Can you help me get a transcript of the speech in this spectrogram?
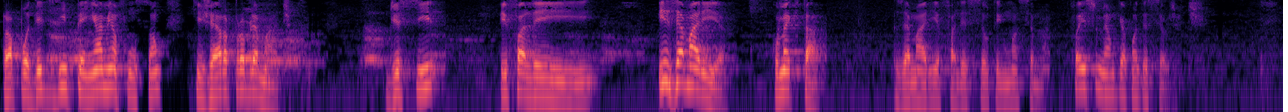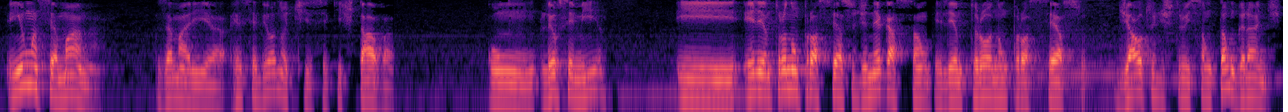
para poder desempenhar minha função, que já era problemática. Disse e falei: E Zé Maria, como é que tá? Zé Maria faleceu tem uma semana. Foi isso mesmo que aconteceu, gente. Em uma semana, Zé Maria recebeu a notícia que estava com leucemia, e ele entrou num processo de negação, ele entrou num processo de autodestruição tão grande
